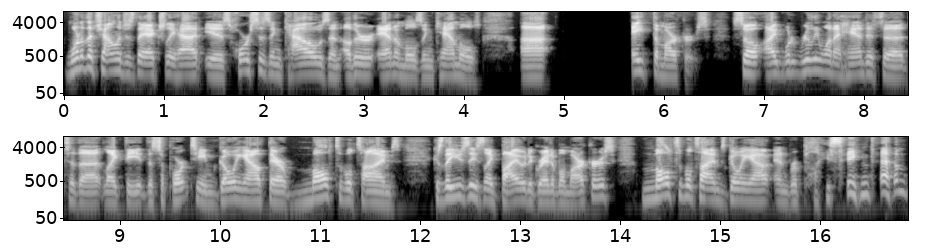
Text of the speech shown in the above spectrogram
one of the challenges they actually had is horses and cows and other animals and camels uh, ate the markers. So I would really want to hand it to, to the like the the support team going out there multiple times because they use these like biodegradable markers multiple times going out and replacing them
